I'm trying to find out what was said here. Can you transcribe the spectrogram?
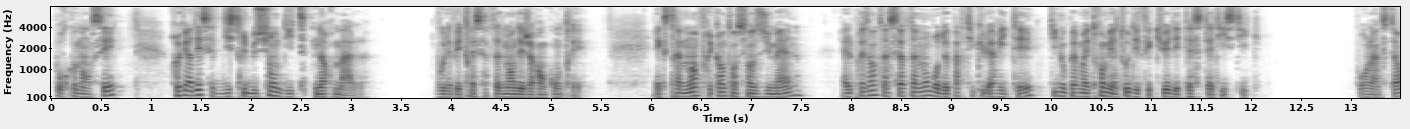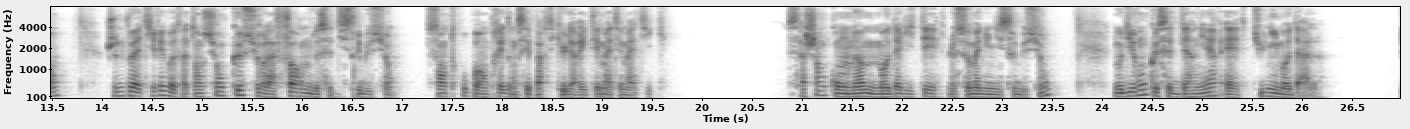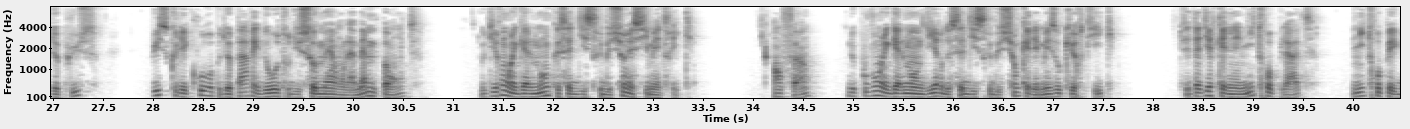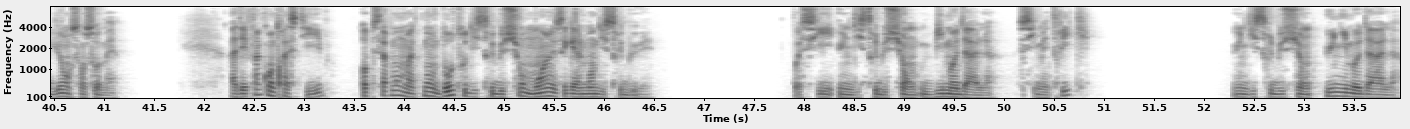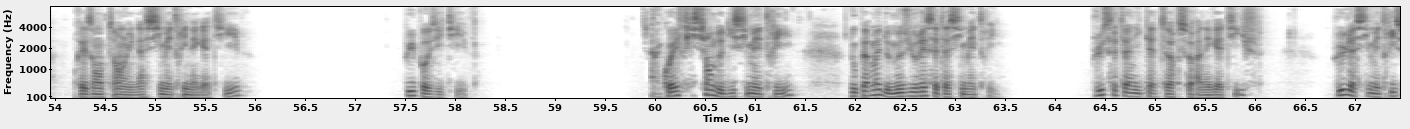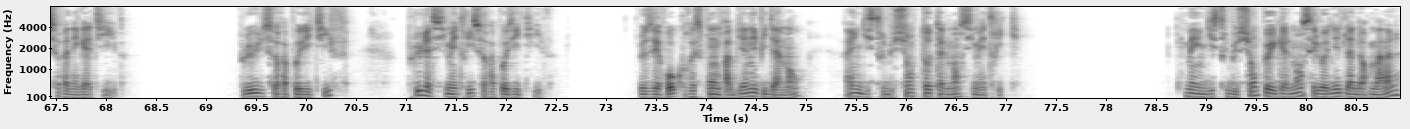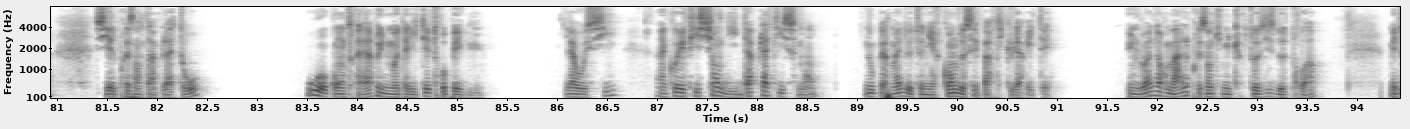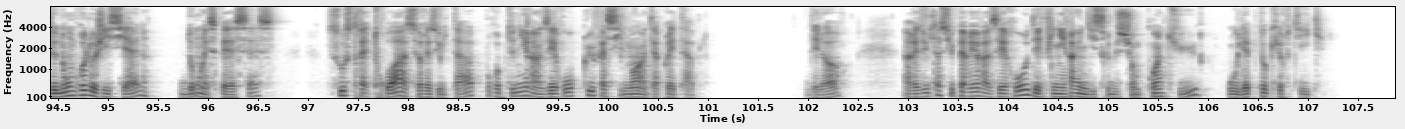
Pour commencer, regardez cette distribution dite normale. Vous l'avez très certainement déjà rencontrée. Extrêmement fréquente en sciences humaines, elle présente un certain nombre de particularités qui nous permettront bientôt d'effectuer des tests statistiques. Pour l'instant, je ne veux attirer votre attention que sur la forme de cette distribution, sans trop entrer dans ses particularités mathématiques. Sachant qu'on nomme modalité le sommet d'une distribution, nous dirons que cette dernière est unimodale. De plus, Puisque les courbes de part et d'autre du sommet ont la même pente, nous dirons également que cette distribution est symétrique. Enfin, nous pouvons également dire de cette distribution qu'elle est mésocurtique, c'est-à-dire qu'elle n'est ni trop plate, ni trop aiguë en son sommet. À des fins contrastives, observons maintenant d'autres distributions moins également distribuées. Voici une distribution bimodale symétrique, une distribution unimodale présentant une asymétrie négative, Un coefficient de dissymétrie nous permet de mesurer cette asymétrie. Plus cet indicateur sera négatif, plus la symétrie sera négative. Plus il sera positif, plus la symétrie sera positive. Le zéro correspondra bien évidemment à une distribution totalement symétrique. Mais une distribution peut également s'éloigner de la normale si elle présente un plateau, ou au contraire une modalité trop aiguë. Là aussi, un coefficient dit d'aplatissement nous permet de tenir compte de ces particularités. Une loi normale présente une kurtosis de 3, mais de nombreux logiciels, dont SPSS, soustraient 3 à ce résultat pour obtenir un zéro plus facilement interprétable. Dès lors, un résultat supérieur à 0 définira une distribution pointue ou leptocurtique,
